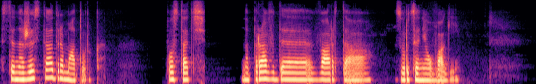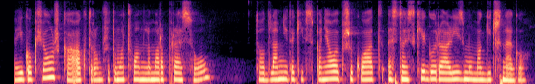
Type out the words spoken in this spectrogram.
Scenarzysta, dramaturg. Postać naprawdę warta zwrócenia uwagi. Jego książka, którą przetłumaczyłam dla Marpressu, to dla mnie taki wspaniały przykład estońskiego realizmu magicznego –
